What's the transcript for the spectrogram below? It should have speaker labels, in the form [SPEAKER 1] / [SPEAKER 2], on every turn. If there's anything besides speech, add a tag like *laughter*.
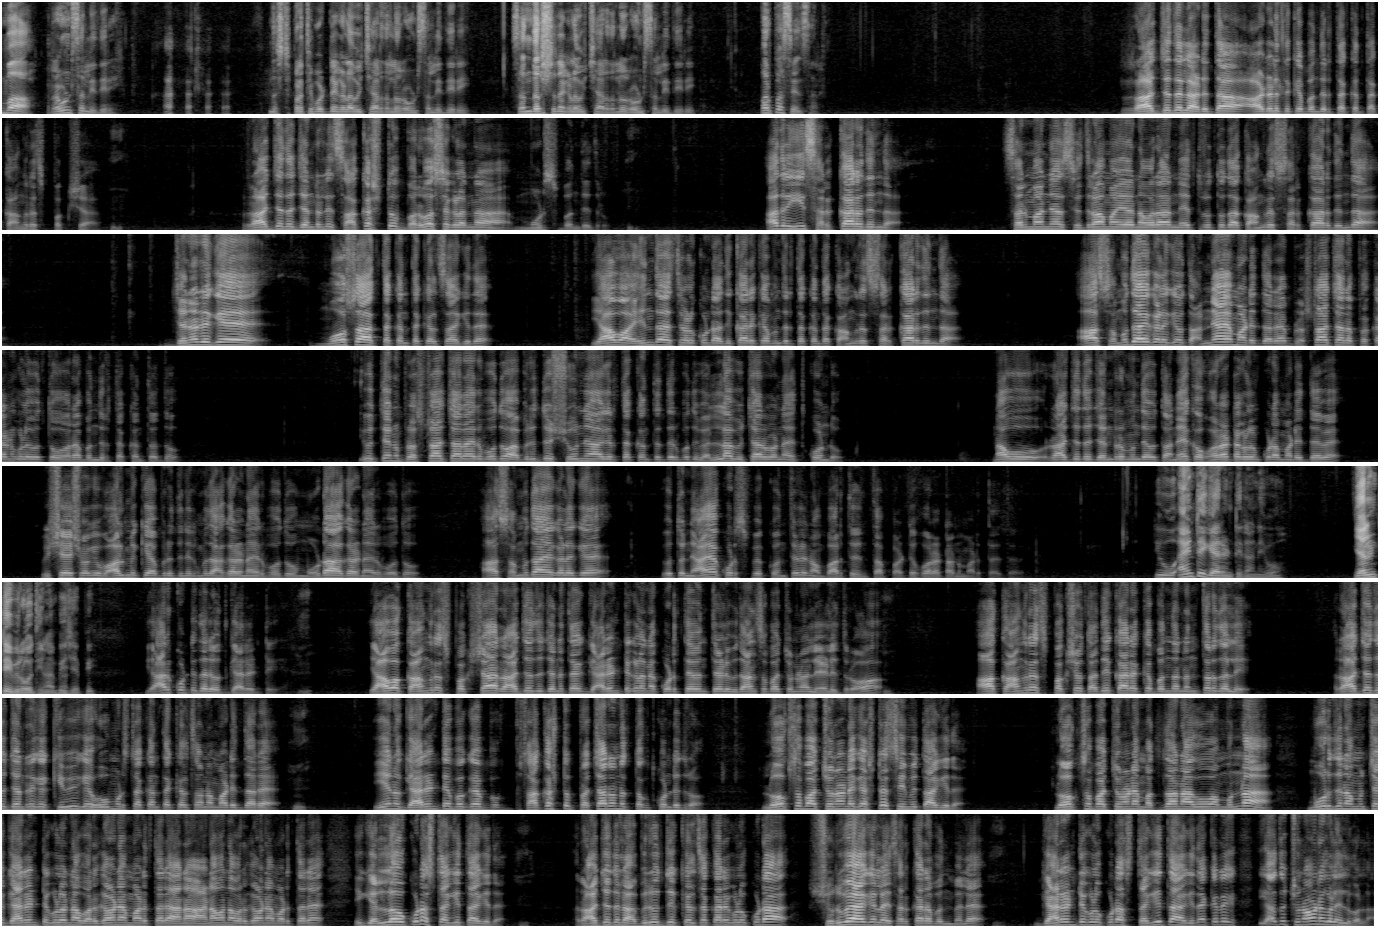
[SPEAKER 1] ತುಂಬ ರೌಂಡ್ಸಲ್ಲಿದ್ದೀರಿ. ಒಂದಷ್ಟು ಪ್ರತಿಭಟನೆಗಳ ವಿಚಾರದಲ್ಲೂ ರೌಂಡ್ಸಲ್ಲಿದ್ದೀರಿ. ಸಂದರ್ಶನಗಳ ವಿಚಾರದಲ್ಲೂ ರೌಂಡ್ಸಲ್ಲಿದ್ದೀರಿ. ಪರ್ಪಸ್ ಏನು ಸರ್?
[SPEAKER 2] ರಾಜ್ಯದಲ್ಲಿ ಅಡಿತ ಆಡಳಿತಕ್ಕೆ ಬಂದಿರತಕ್ಕಂಥ ಕಾಂಗ್ರೆಸ್ ಪಕ್ಷ ರಾಜ್ಯದ ಜನರಲ್ಲಿ ಸಾಕಷ್ಟು ಭರವಸೆಗಳನ್ನು ಮೂಡಿಸಿ ಬಂದಿದ್ದರು ಆದರೆ ಈ ಸರ್ಕಾರದಿಂದ ಸನ್ಮಾನ್ಯ ಸಿದ್ದರಾಮಯ್ಯನವರ ನೇತೃತ್ವದ ಕಾಂಗ್ರೆಸ್ ಸರ್ಕಾರದಿಂದ ಜನರಿಗೆ ಮೋಸ ಆಗ್ತಕ್ಕಂಥ ಕೆಲಸ ಆಗಿದೆ. ಯಾವ ಹೆಸರು ಹೇಳ್ಕೊಂಡು ಅಧಿಕಾರಕ್ಕೆ ಬಂದಿರತಕ್ಕಂಥ ಕಾಂಗ್ರೆಸ್ ಸರ್ಕಾರದಿಂದ ಆ ಸಮುದಾಯಗಳಿಗೆ ಇವತ್ತು ಅನ್ಯಾಯ ಮಾಡಿದ್ದಾರೆ. ಭ್ರಷ್ಟಾಚಾರ ಪ್ರಕರಣಗಳು ಇವತ್ತು ಹೊರ ಬಂದಿರತಕ್ಕಂಥದ್ದು. ಇವತ್ತೇನು ಭ್ರಷ್ಟಾಚಾರ ಇರ್ಬೋದು, ಅಭಿವೃದ್ಧಿ ಶೂನ್ಯ ಆಗಿರ್ತಕ್ಕಂಥದ್ದು ಇರ್ಬೋದು, ಇವೆಲ್ಲ ವಿಚಾರವನ್ನು ಎತ್ಕೊಂಡು ನಾವು ರಾಜ್ಯದ ಜನರ ಮುಂದೆ ಇವತ್ತು ಅನೇಕ ಹೋರಾಟಗಳನ್ನು ಕೂಡ ಮಾಡಿದ್ದೇವೆ. ವಿಶೇಷವಾಗಿ ವಾಲ್ಮೀಕಿ ಅಭಿವೃದ್ಧಿ ನಿಗಮದ ಹಗರಣ ಇರ್ಬೋದು ಮೂಢ ಹಗರಣ ಇರ್ಬೋದು ಆ ಸಮುದಾಯಗಳಿಗೆ ಇವತ್ತು ನ್ಯಾಯ ಕೊಡಿಸ್ಬೇಕು ಅಂತೇಳಿ ನಾವು ಭಾರತೀಯ ಜನತಾ ಪಾರ್ಟಿ ಹೋರಾಟವನ್ನು ಮಾಡ್ತಾ ಇದ್ದೇವೆ.
[SPEAKER 1] ನೀವು ಆ್ಯಂಟಿ ಗ್ಯಾರಂಟಿನಾ ನೀವು? ಗ್ಯಾರಂಟಿ ವಿರೋಧಿನಾ ಬಿ ಜೆ ಪಿ
[SPEAKER 2] ಯಾರು ಕೊಟ್ಟಿದ್ದಾರೆ ಇವತ್ತು ಗ್ಯಾರಂಟಿ? ಯಾವ ಕಾಂಗ್ರೆಸ್ ಪಕ್ಷ ರಾಜ್ಯದ ಜನತೆಗೆ ಗ್ಯಾರಂಟಿಗಳನ್ನು ಕೊಡ್ತೇವೆ ಅಂತೇಳಿ ವಿಧಾನಸಭಾ ಚುನಾವಣೆಯಲ್ಲಿ ಹೇಳಿದ್ರು ಆ ಕಾಂಗ್ರೆಸ್ ಪಕ್ಷ ಅಧಿಕಾರಕ್ಕೆ ಬಂದ ನಂತರದಲ್ಲಿ ರಾಜ್ಯದ ಜನರಿಗೆ ಕಿವಿಗೆ ಹೂ ಮುಡಿಸ್ತಕ್ಕಂಥ ಕೆಲಸವನ್ನು ಮಾಡಿದ್ದಾರೆ. ಏನು ಗ್ಯಾರಂಟಿ ಬಗ್ಗೆ ಸಾಕಷ್ಟು ಪ್ರಚಾರನ ತೆಗೆದುಕೊಂಡಿದ್ರು. ಲೋಕಸಭಾ ಚುನಾವಣೆಗೆ ಅಷ್ಟೇ ಸೀಮಿತ ಆಗಿದೆ. ಲೋಕಸಭಾ ಚುನಾವಣೆ ಮತದಾನ ಆಗುವ ಮುನ್ನ ಮೂರು ದಿನ ಮುಂಚೆ ಗ್ಯಾರಂಟಿಗಳನ್ನು ವರ್ಗಾವಣೆ ಮಾಡ್ತಾರೆ, ಹಣ, ಹಣವನ್ನು ವರ್ಗಾವಣೆ ಮಾಡ್ತಾರೆ. ಈಗ ಎಲ್ಲವೂ ಕೂಡ ಸ್ಥಗಿತ ಆಗಿದೆ. ರಾಜ್ಯದಲ್ಲಿ ಅಭಿವೃದ್ಧಿ ಕೆಲಸ ಕಾರ್ಯಗಳು ಕೂಡ ಶುರುವೇ ಆಗಿಲ್ಲ ಈ ಸರ್ಕಾರ ಬಂದ ಮೇಲೆ ಗ್ಯಾರಂಟಿಗಳು ಕೂಡ ಸ್ಥಗಿತ ಆಗಿದೆ. ಯಾಕೆಂದರೆ ಯಾವುದು ಚುನಾವಣೆಗಳಿಲ್ವಲ್ಲ.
